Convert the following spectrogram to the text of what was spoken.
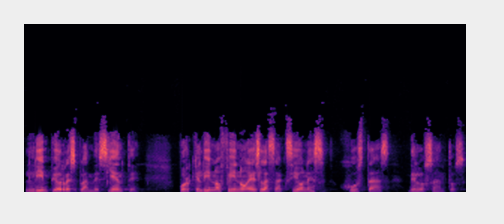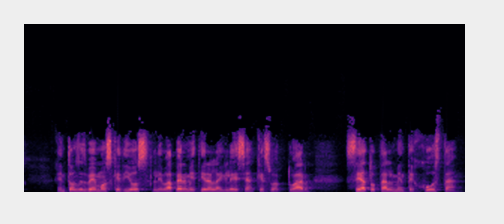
limpio y resplandeciente, porque el lino fino es las acciones justas de los santos. Entonces vemos que Dios le va a permitir a la iglesia que su actuar sea totalmente justa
